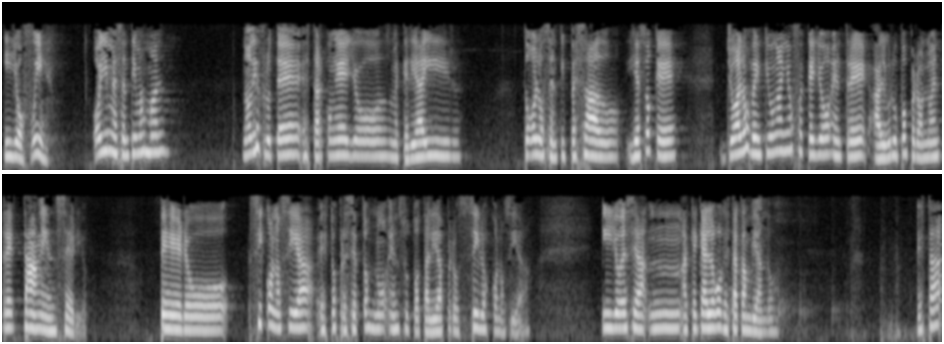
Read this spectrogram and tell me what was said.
Y yo fui. Oye, me sentí más mal. No disfruté estar con ellos, me quería ir. Todo lo sentí pesado. Y eso que yo a los 21 años fue que yo entré al grupo, pero no entré tan en serio pero sí conocía estos preceptos, no en su totalidad, pero sí los conocía. Y yo decía, mmm, aquí hay algo que está cambiando. Está,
